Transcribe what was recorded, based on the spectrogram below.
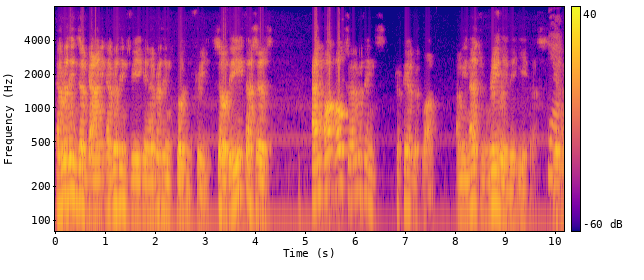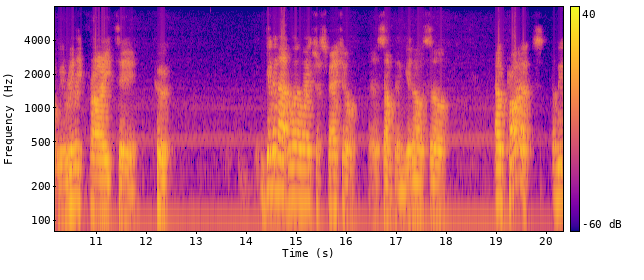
Everything's organic, everything's vegan, everything's gluten free. So the ethos is, and also everything's prepared with love. I mean, that's really the ethos. Yeah. You know, we really try to put, give it that little extra special uh, something, you know. So our products, we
